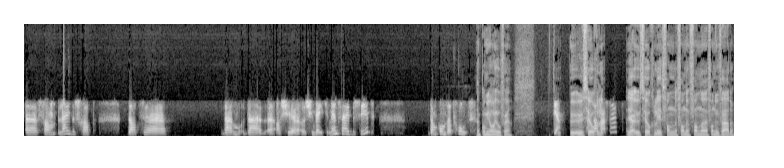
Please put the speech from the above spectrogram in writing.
eh, van leiderschap dat eh, daar, daar, eh, als, je, als je een beetje mensheid bezit, dan komt dat goed. Dan kom je al heel ver. Ja, U, u heeft, veel dat was het. ja, u heeft veel geleerd van, van, van, eh, van uw vader?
